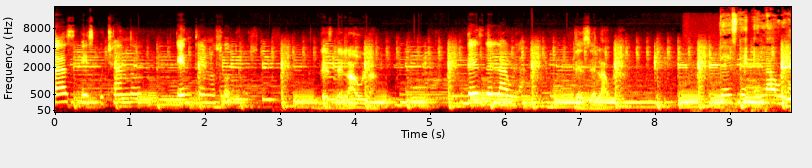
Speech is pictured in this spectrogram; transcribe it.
Estás escuchando entre nosotros. Desde el aula. Desde el aula. Desde el aula. Desde el aula.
